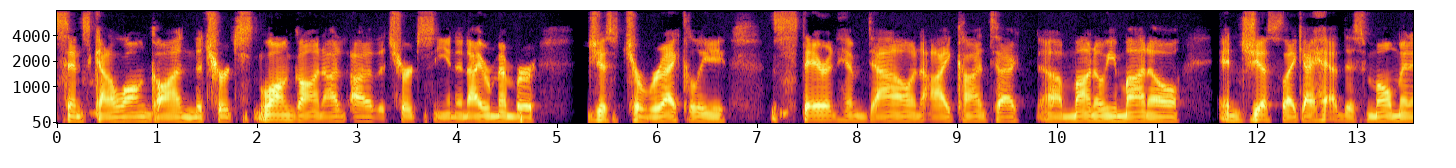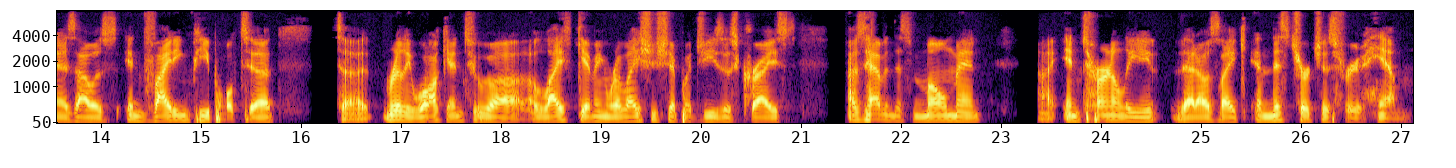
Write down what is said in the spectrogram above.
since kind of long gone the church long gone out, out of the church scene and i remember just directly staring him down eye contact uh, mano y mano and just like i had this moment as i was inviting people to to really walk into a, a life-giving relationship with jesus christ i was having this moment uh, internally that i was like and this church is for him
